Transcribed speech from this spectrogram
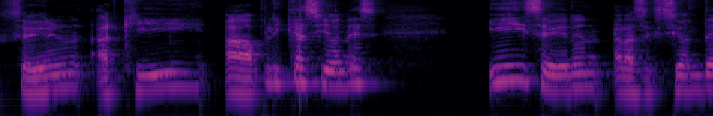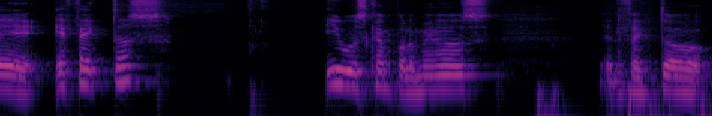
se vienen aquí a aplicaciones y se vienen a la sección de efectos y buscan por lo menos el efecto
